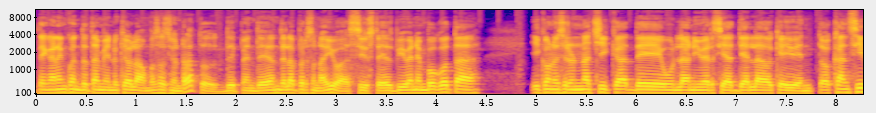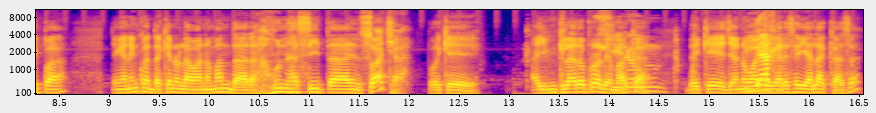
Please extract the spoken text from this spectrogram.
tengan en cuenta también lo que hablábamos hace un rato, depende de dónde la persona viva. Si ustedes viven en Bogotá y conocieron una chica de la universidad de al lado que vive en Tocancipá, tengan en cuenta que no la van a mandar a una cita en Soacha, porque hay un claro problema acá de que ella no va a llegar ese día a la casa.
